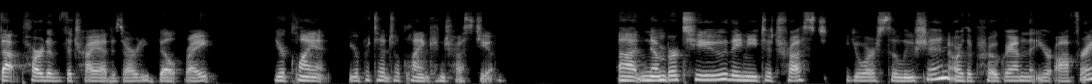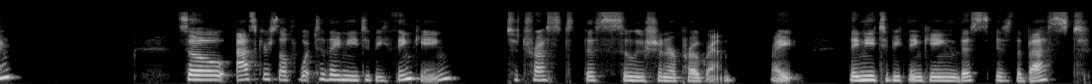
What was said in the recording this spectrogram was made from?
that part of the triad is already built, right? Your client, your potential client can trust you. Uh, number two, they need to trust your solution or the program that you're offering. So ask yourself, what do they need to be thinking to trust this solution or program, right? They need to be thinking, this is the best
